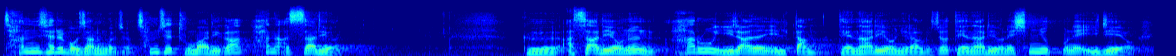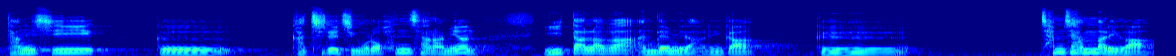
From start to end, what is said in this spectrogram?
참새를 보자는 거죠. 참새 두 마리가 한 아사리온. 그 아사리온은 하루 일하는 일당 데나리온이라고 그러죠. 데나리온의 16분의 1이에요. 당시 그 가치를 지금으로 환산하면 2달러가 안 됩니다. 그러니까 그 참새 한 마리가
